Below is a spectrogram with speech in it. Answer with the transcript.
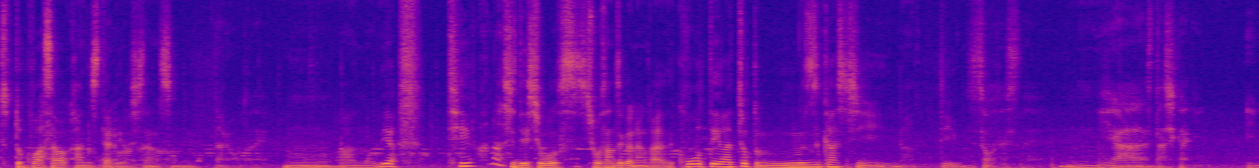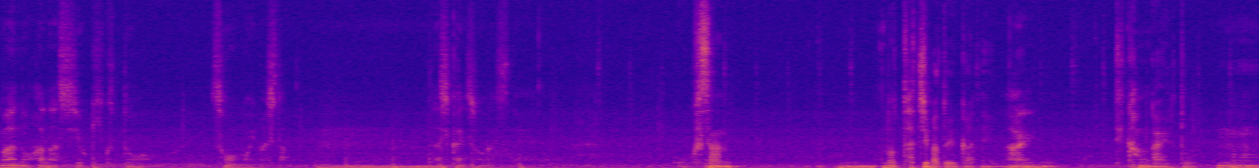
ちょっと怖さは感じたりはしたんですよね。ーなるほどね。うん、あのいや手放しで称称賛というかなんか肯定はちょっと難しいなっていう。そうですね。うん。いやー確かに。今の話を聞くとそう思いました。確かにそうですね。奥さんの立場というかね、はい。って考えると、うん。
